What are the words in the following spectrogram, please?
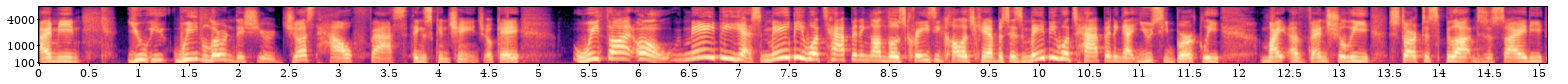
I mean, you, you we learned this year just how fast things can change. Okay, we thought, oh, maybe, yes, maybe what's happening on those crazy college campuses, maybe what's happening at UC Berkeley might eventually start to spill out into society,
